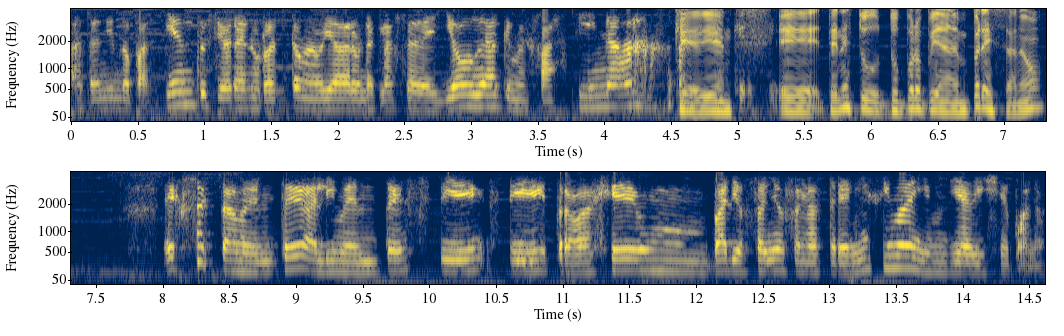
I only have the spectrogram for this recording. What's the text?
atendiendo pacientes y ahora en un ratito me voy a dar una clase de yoga que me fascina. Qué bien. Eh, tenés tu, propia empresa, ¿no? Exactamente, Alimentes, sí, sí. Trabajé un, varios años en la Serenísima y un día dije, bueno,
